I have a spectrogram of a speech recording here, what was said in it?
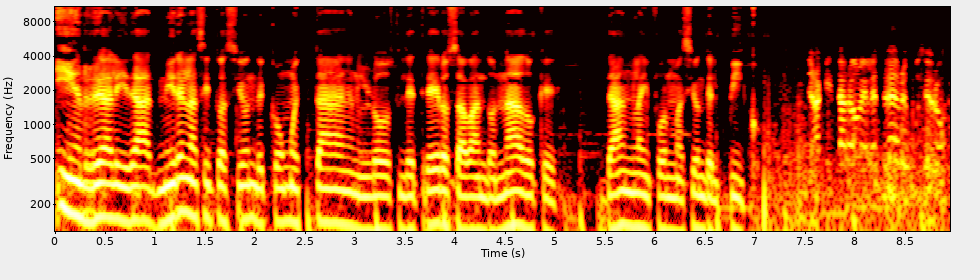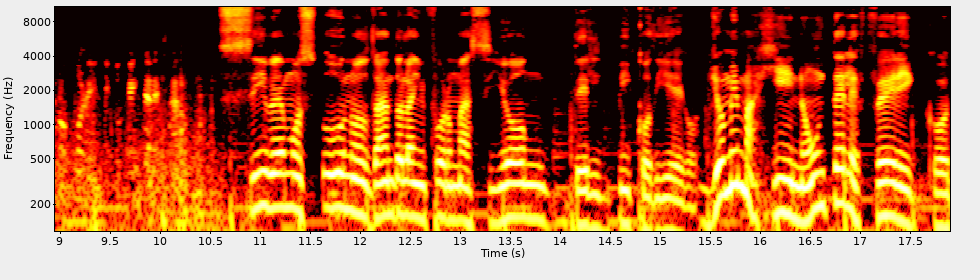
Y en realidad, miren la situación de cómo están los letreros abandonados que dan la información del pico. Ya quitaron el letrero y pusieron unos políticos, qué interesante. Sí vemos uno dando la información del pico Diego. Yo me imagino un teleférico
